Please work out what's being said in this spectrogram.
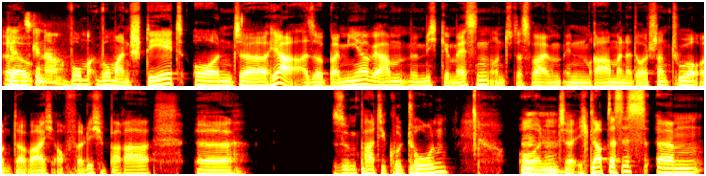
äh, genau. wo, wo man steht. Und äh, ja, also bei mir, wir haben mich gemessen und das war im, im Rahmen meiner Deutschlandtour und da war ich auch völlig para äh, Sympathikoton. Und mhm. äh, ich glaube, das ist ähm,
